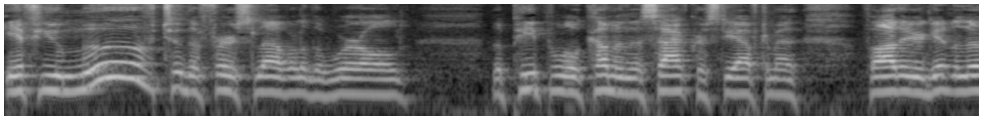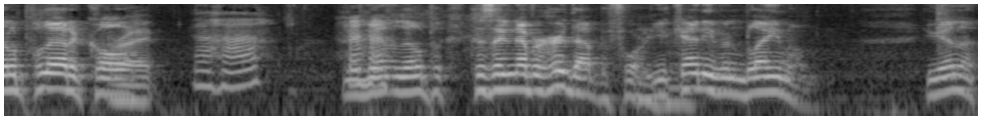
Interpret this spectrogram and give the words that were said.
if you move to the first level of the world, the people will come in the sacristy aftermath. Father, you're getting a little political. Right. Uh huh. You're getting a little because they never heard that before. Mm-hmm. You can't even blame them. You get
